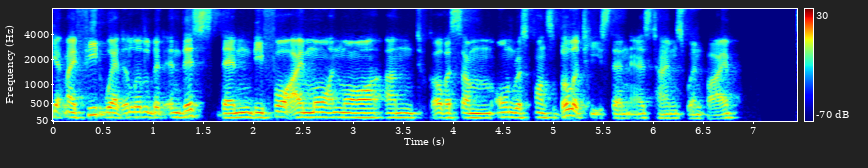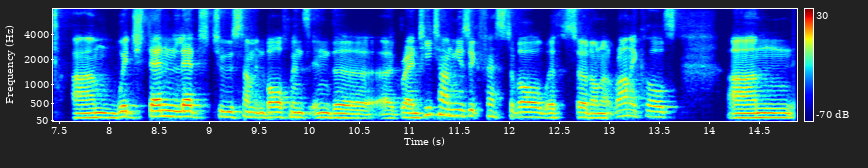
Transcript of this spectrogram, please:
get my feet wet a little bit in this then before I more and more um, took over some own responsibilities then as times went by. Um, which then led to some involvements in the uh, Grand Teton Music Festival with Sir Donald Runnicles. Um,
